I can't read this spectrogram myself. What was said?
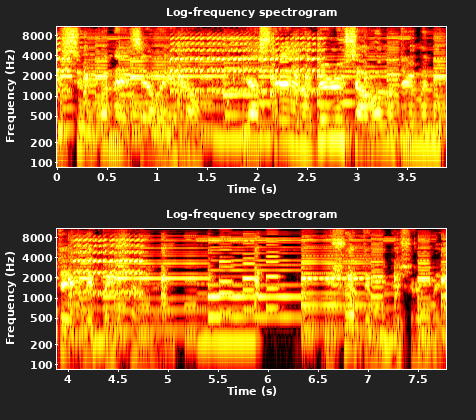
І все, конець я виграв. Я стрельнув, дивлюся, а воно дві минути як не пише. І що ти будеш робити?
